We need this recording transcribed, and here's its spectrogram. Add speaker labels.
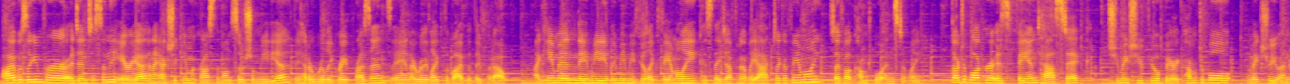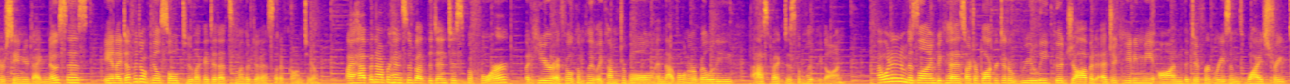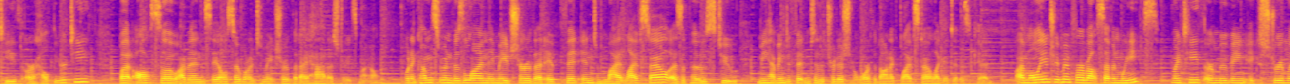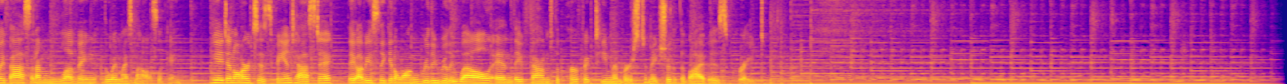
Speaker 1: I was looking for a dentist in the area and I actually came across them on social media. They had a really great presence and I really liked the vibe that they put out. I came in, they immediately made me feel like family because they definitely act like a family, so I felt comfortable instantly. Dr. Blocker is fantastic. She makes you feel very comfortable, make sure you understand your diagnosis, and I definitely don't feel sold to like I did at some other dentists that I've gone to. I have been apprehensive about the dentist before, but here I feel completely comfortable and that vulnerability aspect is completely gone. I wanted Invisalign because Dr. Blocker did a really good job at educating me on the different reasons why straight teeth are healthier teeth, but also I'm in sales, so I wanted to make sure that I had a straight smile. When it comes to Invisalign, they made sure that it fit into my lifestyle as opposed to me having to fit into the traditional orthodontic lifestyle like I did as a kid. I'm only in treatment for about seven weeks. My teeth are moving extremely fast and I'm loving the way my smile is looking. PA Dental Arts is fantastic. They obviously get along really, really well and they've found the perfect team members to make sure that the vibe is great.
